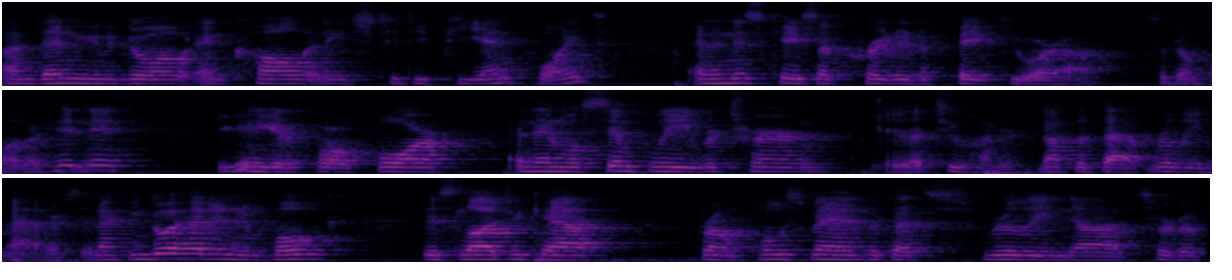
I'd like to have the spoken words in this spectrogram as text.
I'm then going to go out and call an HTTP endpoint. And in this case, I've created a fake URL. So don't bother hitting it. You're going to get a 404 and then we'll simply return uh, a 200. Not that that really matters. And I can go ahead and invoke this logic app from Postman, but that's really not sort of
